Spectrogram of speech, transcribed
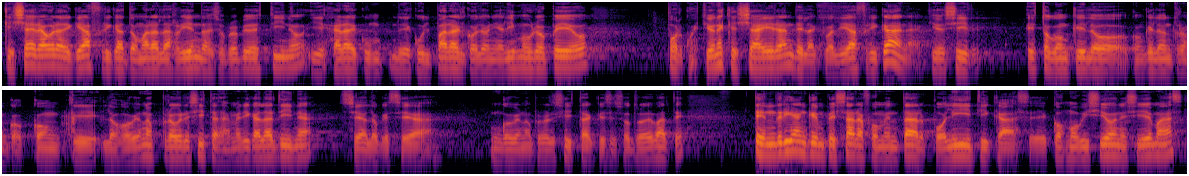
que ya era hora de que África tomara las riendas de su propio destino y dejara de, culpar al colonialismo europeo por cuestiones que ya eran de la actualidad africana. Quiero decir, ¿esto con qué lo, con qué lo entronco? Con que los gobiernos progresistas de América Latina, sea lo que sea un gobierno progresista, que ese es otro debate, tendrían que empezar a fomentar políticas, eh, cosmovisiones y demás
